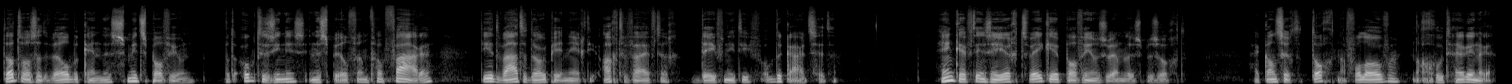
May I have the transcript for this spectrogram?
Dat was het welbekende Smitspaviljoen, wat ook te zien is in de speelfilm van Varen, die het waterdorpje in 1958 definitief op de kaart zette. Henk heeft in zijn jeugd twee keer paviljoen Zwemlust bezocht. Hij kan zich de tocht naar Vollenhoven nog goed herinneren.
